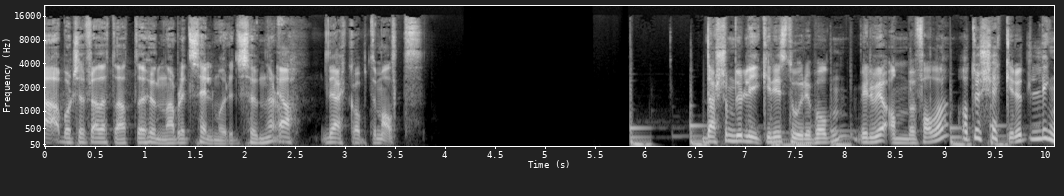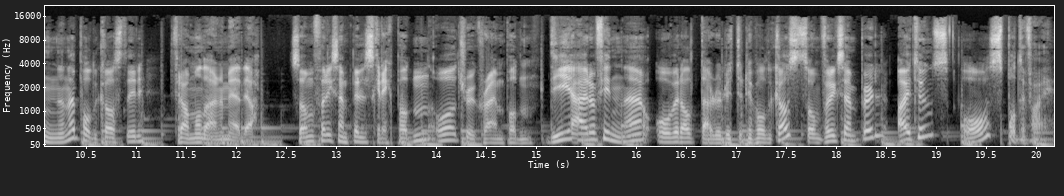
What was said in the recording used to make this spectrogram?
Ja, Bortsett fra dette at hundene har blitt selvmordshunder. Da. Ja, det er ikke optimalt. Dersom du liker Historiepodden, vil vi anbefale at du sjekker ut lignende podkaster fra moderne media. Som eksempel Skrekkpodden og True Crime-podden. De er å finne overalt der du lytter til podkast, som eksempel iTunes og Spotify.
